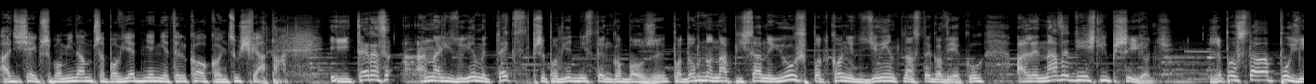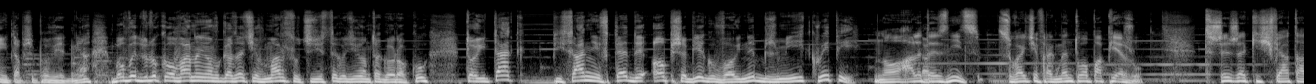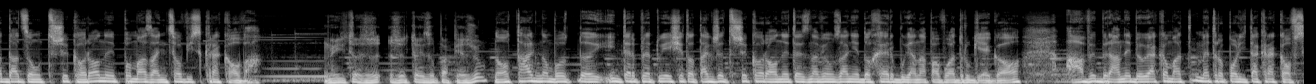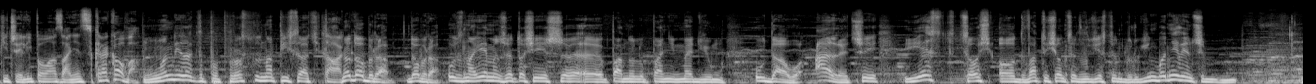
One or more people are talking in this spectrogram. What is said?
A dzisiaj przypominam przepowiednie nie tylko o końcu świata. I teraz analizujemy tekst przepowiedni Stęgoboży, podobno napisany już pod koniec XIX wieku, ale nawet jeśli przyjąć, że powstała później ta przepowiednia, bo wydrukowano ją w gazecie w marcu 1939 roku, to i tak pisanie wtedy o przebiegu wojny brzmi creepy. No, ale Tak. to jest nic. Słuchajcie fragmentu o papieżu. Trzy rzeki świata dadzą trzy korony pomazańcowi z Krakowa. No i to, że, że to jest o papieżu? No tak, no bo e, interpretuje się to tak, że trzy korony to jest nawiązanie do herbu Jana Pawła II, a wybrany był jako metropolita krakowski, czyli pomazaniec z Krakowa. Mogli tak po prostu napisać. Tak. No dobra, dobra, uznajemy, że to się jeszcze e, panu lub pani medium udało, ale czy jest coś o 2022? Bo nie wiem, czy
